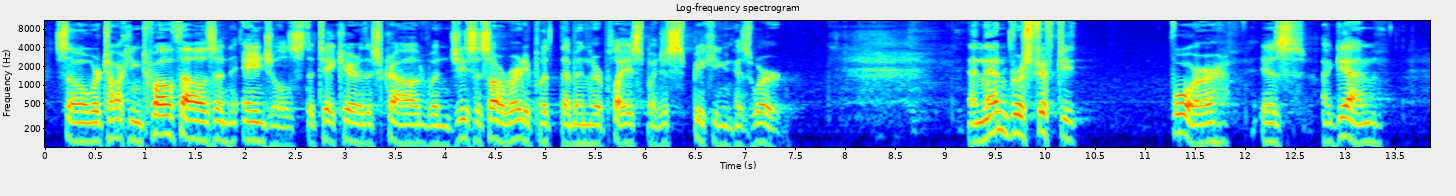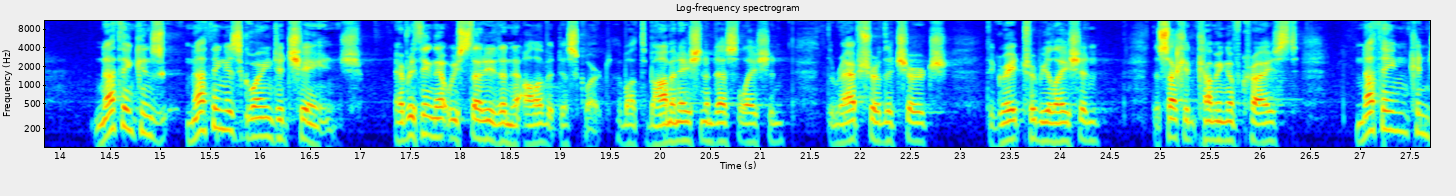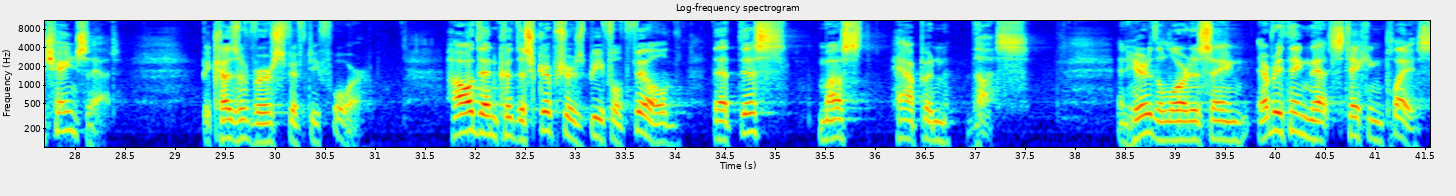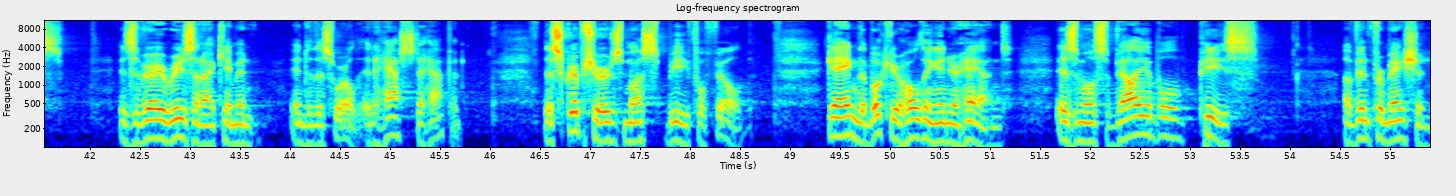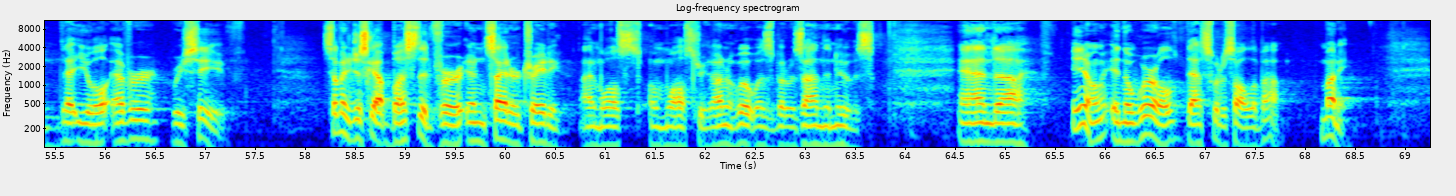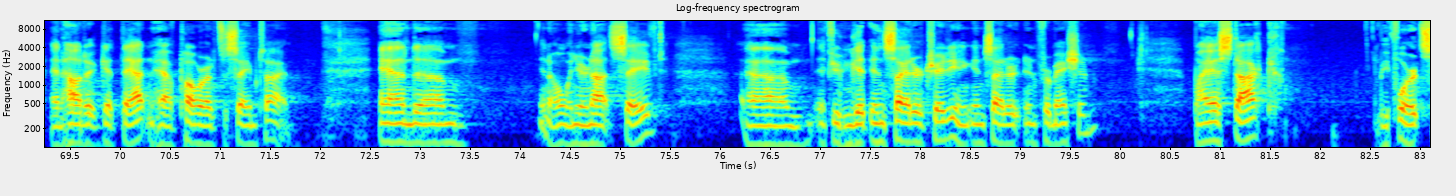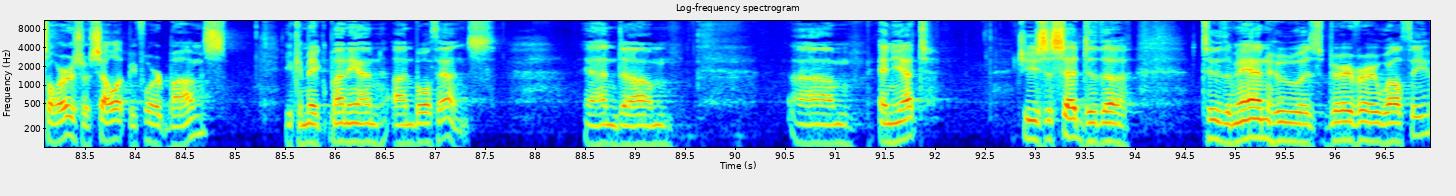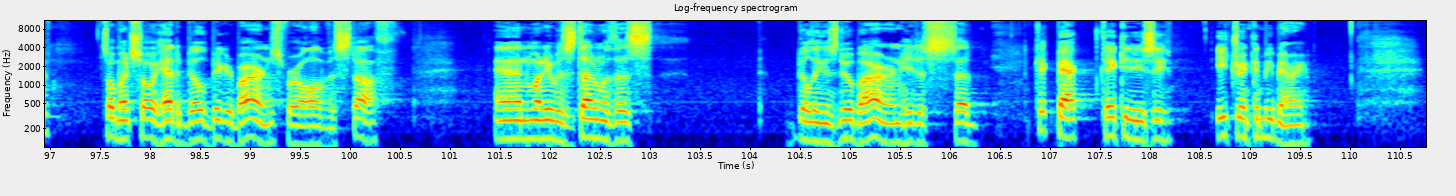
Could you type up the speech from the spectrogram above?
So we're talking 12,000 angels to take care of this crowd when Jesus already put them in their place by just speaking his word. And then verse 54 is again, nothing, can, nothing is going to change. Everything that we studied in the Olivet Discourse about the abomination of desolation, the rapture of the church, the great tribulation, the second coming of Christ, nothing can change that because of verse 54. How then could the scriptures be fulfilled that this must happen thus? And here the Lord is saying everything that's taking place is the very reason I came in, into this world. It has to happen. The scriptures must be fulfilled. Gang, the book you're holding in your hand is the most valuable piece of information that you will ever receive. Somebody just got busted for insider trading on Wall, on Wall Street. I don't know who it was, but it was on the news. And, uh, you know, in the world, that's what it's all about money. And how to get that and have power at the same time. And, um, you know, when you're not saved, um, if you can get insider trading, insider information, buy a stock before it soars or sell it before it bombs, you can make money on, on both ends. And, um, um, and yet, Jesus said to the, to the man who was very, very wealthy, so much so he had to build bigger barns for all of his stuff. And when he was done with this, building his new barn, he just said, Kick back, take it easy, eat, drink, and be merry.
